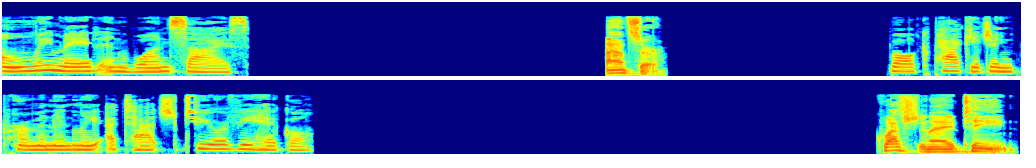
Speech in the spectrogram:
Only made in one size. Answer. Bulk packaging permanently attached to your vehicle. Question 18.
